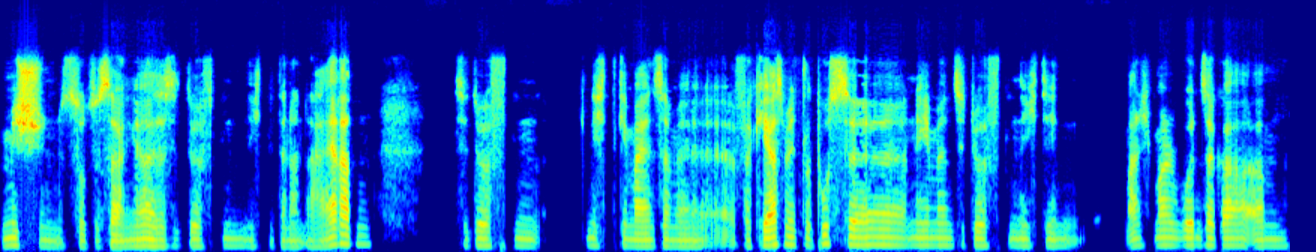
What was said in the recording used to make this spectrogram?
mischen, sozusagen. Also sie durften nicht miteinander heiraten, sie durften nicht gemeinsame Verkehrsmittel, Busse nehmen, sie durften nicht in, manchmal wurden sogar, ähm,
